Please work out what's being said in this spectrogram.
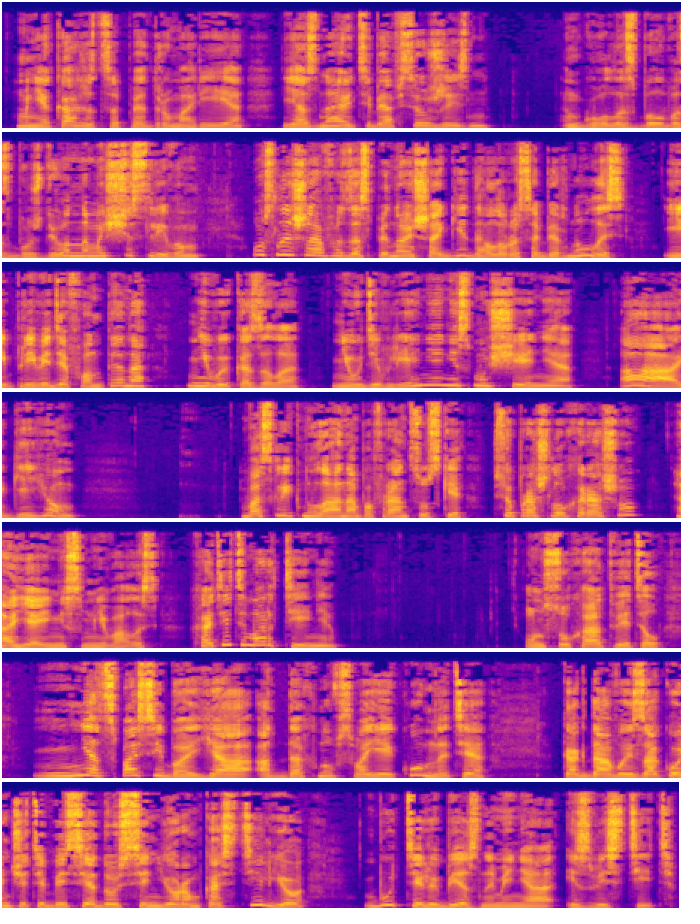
«Мне кажется, Педро Мария, я знаю тебя всю жизнь». Голос был возбужденным и счастливым. Услышав за спиной шаги, Долорес обернулась и при виде Фонтена не выказала ни удивления, ни смущения. «А, Гийом!» — воскликнула она по-французски. «Все прошло хорошо?» А я и не сомневалась. «Хотите мартини?» Он сухо ответил. «Нет, спасибо, я отдохну в своей комнате. Когда вы закончите беседу с сеньором Кастильо, будьте любезны меня известить».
